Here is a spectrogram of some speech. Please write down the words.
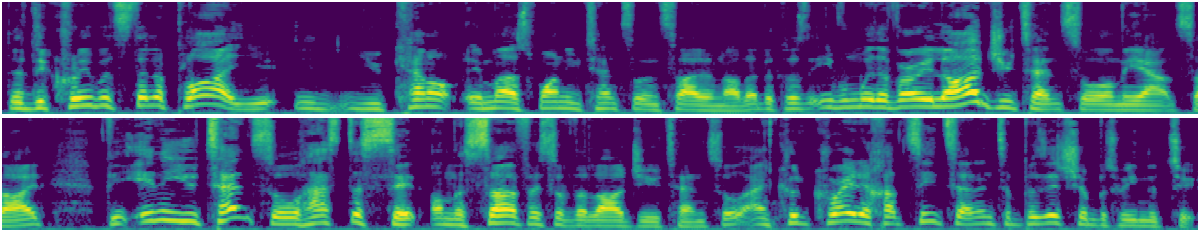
the decree would still apply. You, you, you cannot immerse one utensil inside another because even with a very large utensil on the outside, the inner utensil has to sit on the surface of the large utensil and could create a chatzitza interposition between the two.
